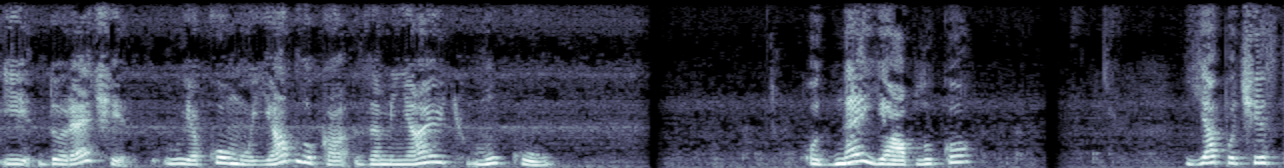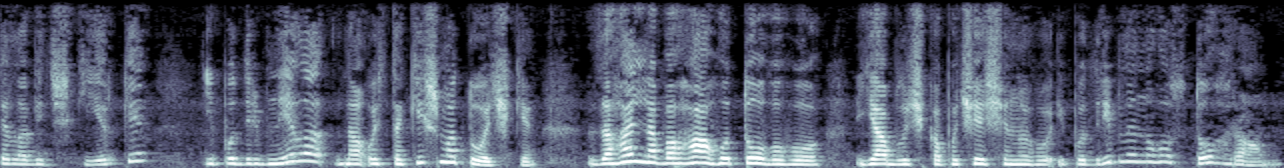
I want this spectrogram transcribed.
І, до речі, у якому яблука заміняють муку. Одне яблуко я почистила від шкірки і подрібнила на ось такі шматочки. Загальна вага готового яблучка почищеного і подрібленого 100 грам.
